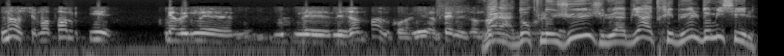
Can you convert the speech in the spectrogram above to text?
Non, c'est ma femme qui avec mes, mes, mes enfants, quoi. Enfin, enfants. Voilà, donc le juge lui a bien attribué le domicile.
